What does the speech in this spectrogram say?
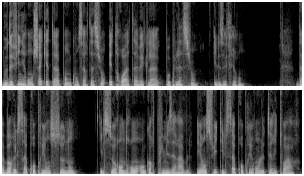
Nous définirons chaque étape en concertation étroite avec la population, ils écriront. D'abord, ils s'approprieront ce nom. Ils se rendront encore plus misérables. Et ensuite, ils s'approprieront le territoire.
